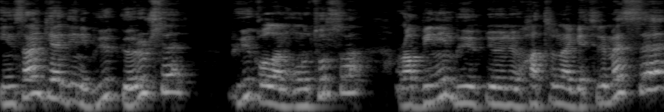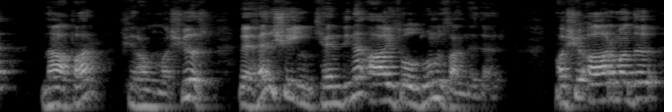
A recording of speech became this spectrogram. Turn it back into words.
insan kendini büyük görürse, büyük olanı unutursa, Rabbinin büyüklüğünü hatırına getirmezse ne yapar? Firavunlaşır ve her şeyin kendine ait olduğunu zanneder. Başı ağrımadı,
